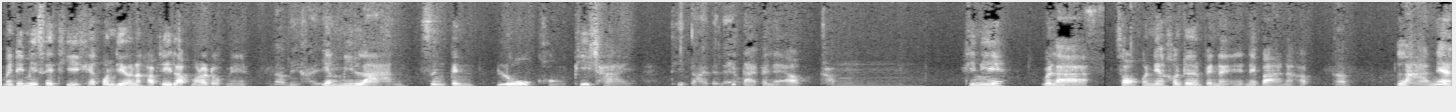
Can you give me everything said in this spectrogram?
ไม่ได้มีเศรษฐีแค่คนเดียวนะครับ ที่รับมรดกนี้แล้วมีใครยังมีหลานซึ่งเป็นลูกของพี่ชายที่ตายไปแล้วที่ตายไปแล้วครับอืมทีนี้เวลาสองคนเนี่ยเขาเดินไปไหนในบ้านนะครับ ครับ หลานเนี่ย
